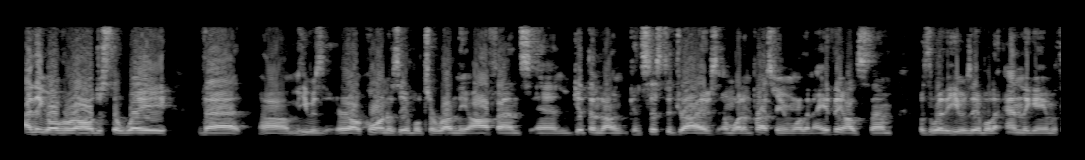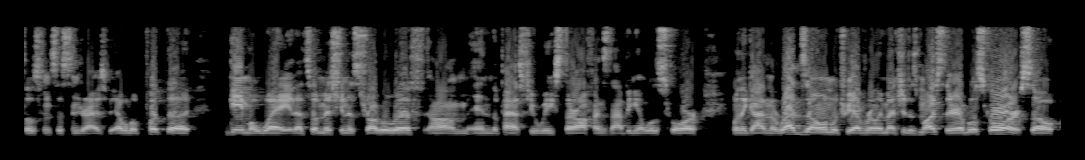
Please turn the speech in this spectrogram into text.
I think overall, just the way that um, he was, or O'Korn was able to run the offense and get them on consistent drives. And what impressed me more than anything else to them was the way that he was able to end the game with those consistent drives, be able to put the game away. That's what Michigan has struggled with um, in the past few weeks. Their offense not being able to score when they got in the red zone, which we haven't really mentioned as much. They're able to score. So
